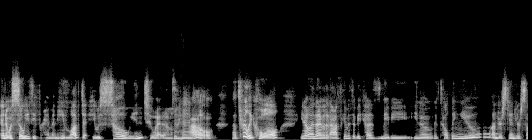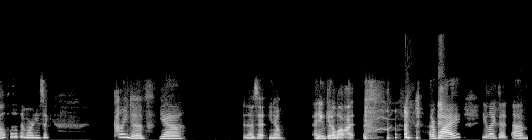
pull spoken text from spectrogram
and it was so easy for him and he loved it he was so into it i was mm-hmm. like wow that's really cool you know and i would ask him is it because maybe you know it's helping you understand yourself a little bit more? And he's like kind of yeah. That was it you know. I didn't get a lot out of why he liked it um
